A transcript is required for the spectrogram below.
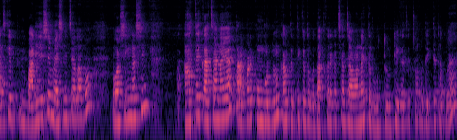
আজকে বাড়ি এসে মেশিন চালাবো ওয়াশিং মেশিন হাতে কাঁচা নাই আর তারপরে কম্বলগুলো কালকের থেকে দেবো। ডাক্তারের কাছে আর যাওয়া নাই তো রোদ উঠে গেছে চলো দেখতে থাকো হ্যাঁ?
